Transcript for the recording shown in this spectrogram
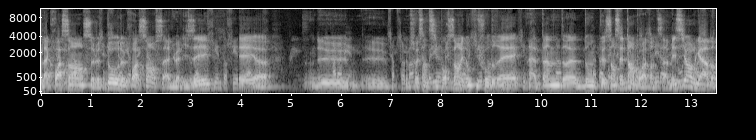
La croissance, le taux de croissance annualisé est de euh, 66% et donc il faudrait atteindre donc 107 ans pour atteindre ça. Mais si on regarde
